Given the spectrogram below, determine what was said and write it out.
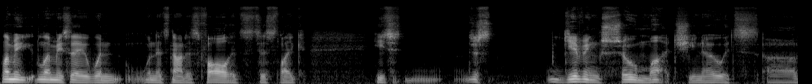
let me let me say when when it's not his fault, it's just like he's just giving so much. You know, it's uh,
